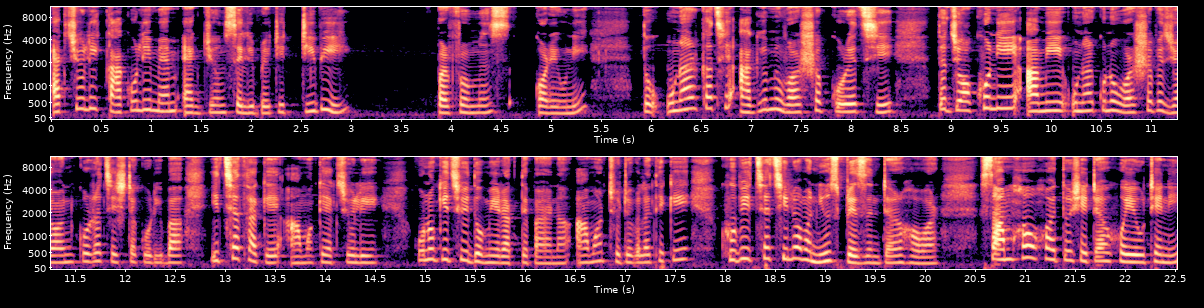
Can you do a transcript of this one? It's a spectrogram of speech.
অ্যাকচুয়ালি কাকলি ম্যাম একজন সেলিব্রিটি টিভি পারফরমেন্স করে উনি। তো ওনার কাছে আগে আমি ওয়ার্কশপ করেছি, তো যখনই আমি ওনার কোনো ওয়ার্কশপে জয়েন করার চেষ্টা করি বা ইচ্ছা থাকে, আমাকে অ্যাকচুয়ালি কোনো কিছুই দমিয়ে রাখতে পারে না। আমার ছোটোবেলা থেকেই খুবই ইচ্ছা ছিল আমার নিউজ প্রেজেন্টার হওয়ার। সামহাও হয়তো সেটা হয়ে ওঠেনি।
